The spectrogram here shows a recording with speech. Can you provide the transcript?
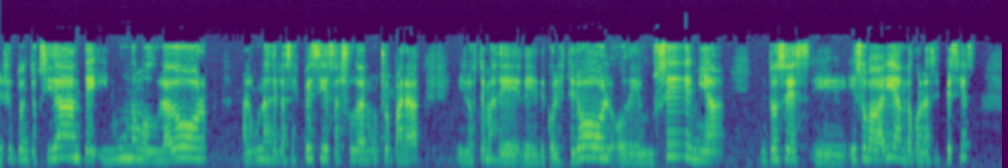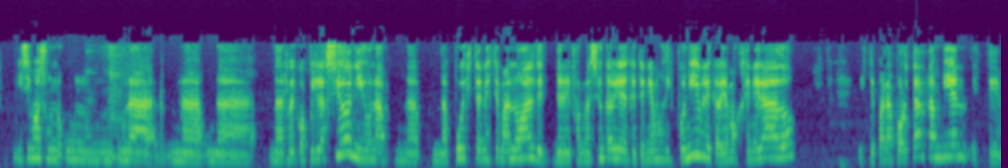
efecto antioxidante, inmunomodulador. Algunas de las especies ayudan mucho para eh, los temas de, colesterol o de glucemia. Entonces, eh, eso va variando con las especies. Hicimos un- un- una, recopilación y una, puesta en este manual de, de la información que había, que teníamos disponible, que habíamos generado, este, para aportar también este,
